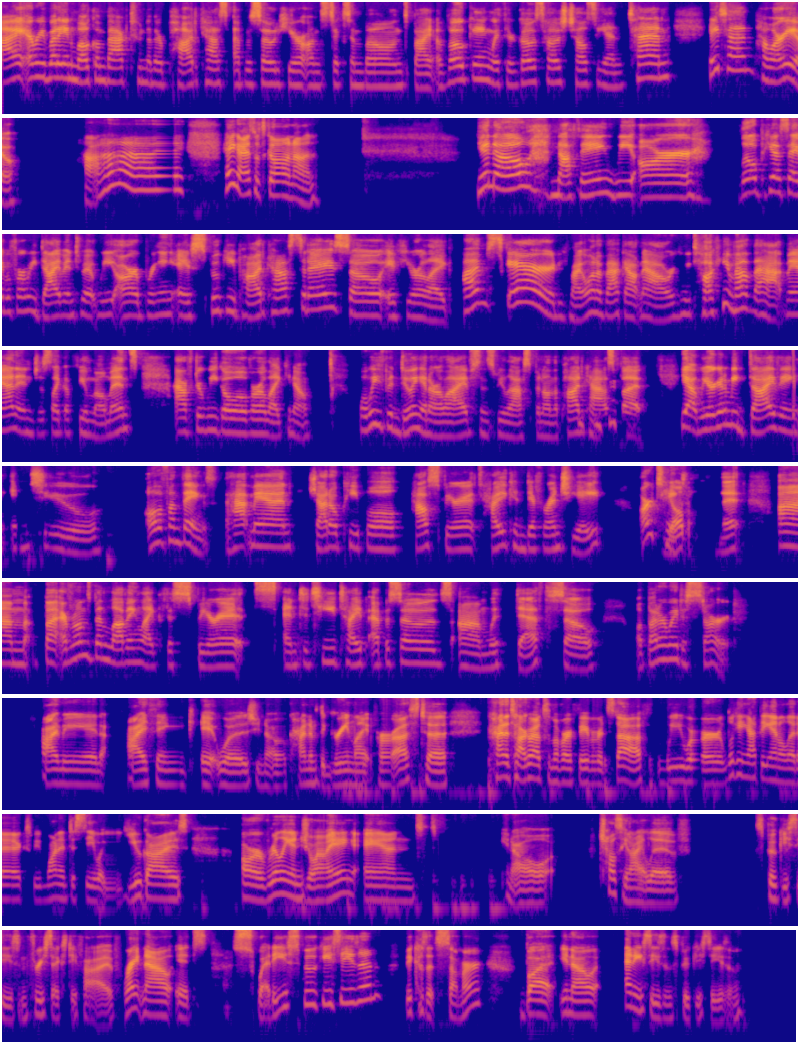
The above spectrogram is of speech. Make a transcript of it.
Hi, everybody, and welcome back to another podcast episode here on Styx and Bones by Evoking with your ghost host, Chelsea and Ten. Hey, Ten, how are you? Hi. Hey, guys, what's going on? You know, nothing. We are little PSA before we dive into it. We are bringing a spooky podcast today. So if you're like, I'm scared, you might want to back out now. We're going to be talking about the Hat Man in just like a few moments after we go over, like, you know, what we've been doing in our lives since we last been on the podcast. but yeah, we are going to be diving into all the fun things the Hat Man, shadow people, house spirits, how you can differentiate our takes yep. on it. Um, but everyone's been loving like the spirits entity type episodes um, with death. So, what better way to start? I mean, I think it was, you know, kind of the green light for us to kind of talk about some of our favorite stuff. We were looking at the analytics. We wanted to see what you guys are really enjoying. And, you know, Chelsea and I live spooky season 365. Right now, it's sweaty spooky season because it's summer, but, you know, any season, spooky season.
